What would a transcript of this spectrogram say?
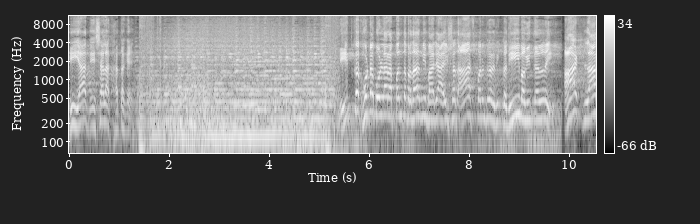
ही या देशाला घातक आहे. इतकं खोटं बोलणारा पंतप्रधान मी माझ्या आयुष्यात आजपर्यंत कधी- कधीही बघितलेलं नाही. आठ लाख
